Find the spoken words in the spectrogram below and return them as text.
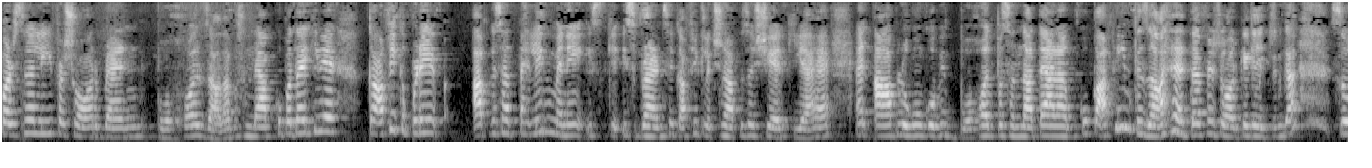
पर्सनली फेशोर ब्रांड बहुत ज़्यादा पसंद है। आपको पता है कि मैं काफ़ी कपड़े आपके साथ पहले भी मैंने इसके इस ब्रांड से काफ़ी कलेक्शन आपके साथ शेयर किया है एंड आप लोगों को भी बहुत पसंद आता है और आपको काफ़ी इंतज़ार रहता है फेशोर के कलेक्शन का। सो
